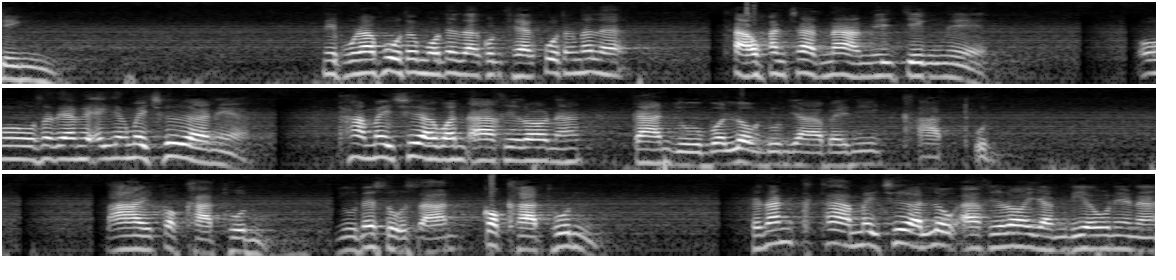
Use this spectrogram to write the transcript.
จริง นี่ผู้ราพูดทั้งหมดนั่นแหละคนแขกพูดทั้งนั้นแหละถ้าวันชาติหน้ามีจริงเนี่ยโอ้แสดงเองยังไม่เชื่อเนี่ย ถ้าไม่เชื่อวันอาคิรอนะ การอยู่บนโลกดุนยาใบนี้ขาดทุน ตายก็ขาดทุน อยู่ในสุสานก็ขาดทุนฉะนั้นถ้าไม่เชื่อโลกอาคิรออย่างเดียวเนี่ยนะ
